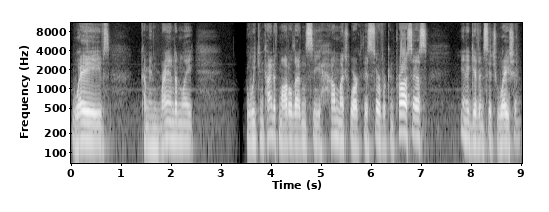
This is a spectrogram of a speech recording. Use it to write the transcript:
waves, come in randomly we can kind of model that and see how much work this server can process in a given situation.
